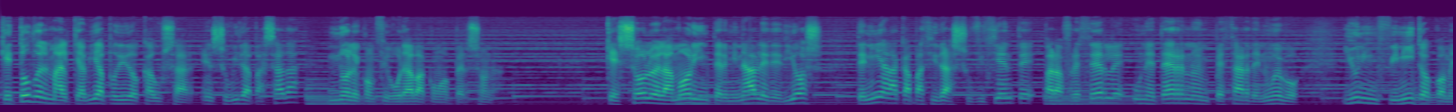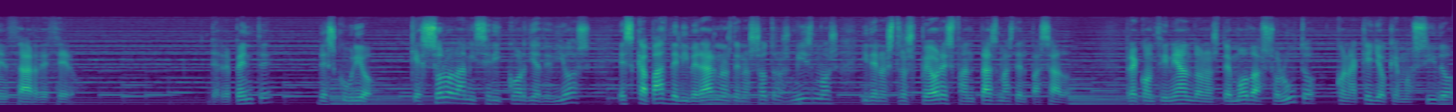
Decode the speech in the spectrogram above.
que todo el mal que había podido causar en su vida pasada no le configuraba como persona, que solo el amor interminable de Dios tenía la capacidad suficiente para ofrecerle un eterno empezar de nuevo y un infinito comenzar de cero. De repente, descubrió que solo la misericordia de Dios es capaz de liberarnos de nosotros mismos y de nuestros peores fantasmas del pasado, reconciliándonos de modo absoluto con aquello que hemos sido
